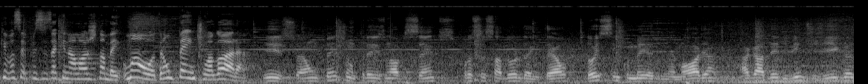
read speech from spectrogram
que você precisa aqui na loja também. Uma outra, um Pentium agora? Isso, é um Pentium 3 900, processador da Intel, 256 de memória, HD de 20 GB,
